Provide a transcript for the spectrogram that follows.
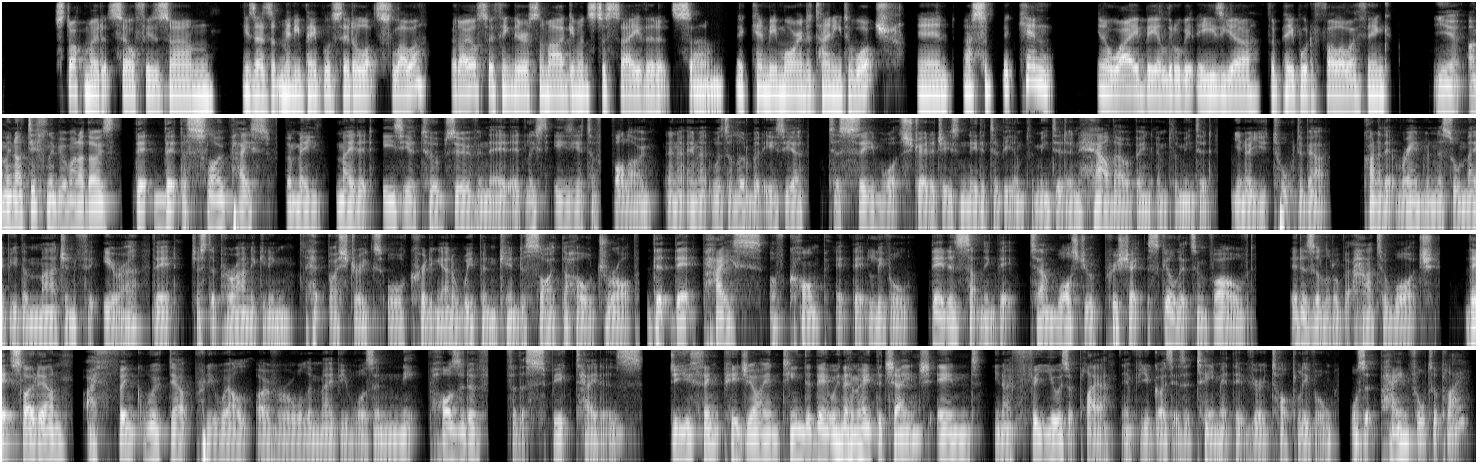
stock mode itself is um, is, as many people have said, a lot slower. But I also think there are some arguments to say that it's um, it can be more entertaining to watch, and uh, it can, in a way, be a little bit easier for people to follow. I think. Yeah, I mean, I'd definitely be one of those that, that the slow pace for me made it easier to observe and at least easier to follow, and and it was a little bit easier to see what strategies needed to be implemented and how they were being implemented. You know, you talked about kind of that randomness or maybe the margin for error that just a piranha getting hit by streaks or critting out a weapon can decide the whole drop. That that pace of comp at that level, that is something that um, whilst you appreciate the skill that's involved, it is a little bit hard to watch. That slowdown, I think, worked out pretty well overall and maybe was a net positive for the spectators do you think PGI intended that when they made the change? And, you know, for you as a player and for you guys as a team at that very top level, was it painful to play?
